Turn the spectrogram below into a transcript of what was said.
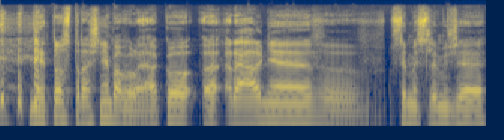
Mě to strašně bavilo. Jako e, reálně eh, si myslím, že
